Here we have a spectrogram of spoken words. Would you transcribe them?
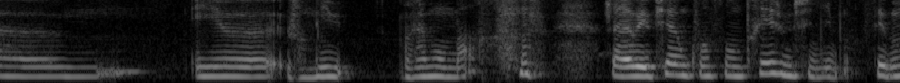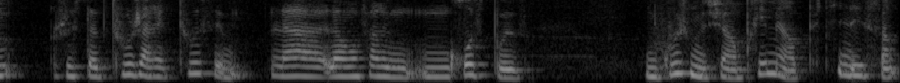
Euh, et euh, j'en ai eu vraiment marre. J'arrivais plus à me concentrer. Je me suis dit, bon, c'est bon, je stoppe tout, j'arrête tout, c'est bon. Là, là, on va faire une, grosse pause. Du coup, je me suis imprimé un petit dessin,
